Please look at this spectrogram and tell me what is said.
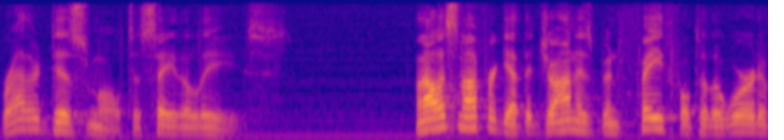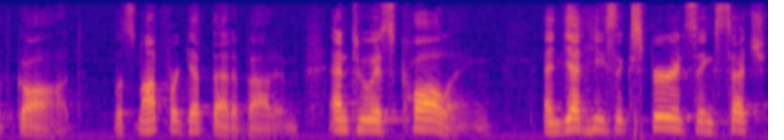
rather dismal, to say the least. Now, let's not forget that John has been faithful to the Word of God. Let's not forget that about him and to his calling. And yet he's experiencing such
